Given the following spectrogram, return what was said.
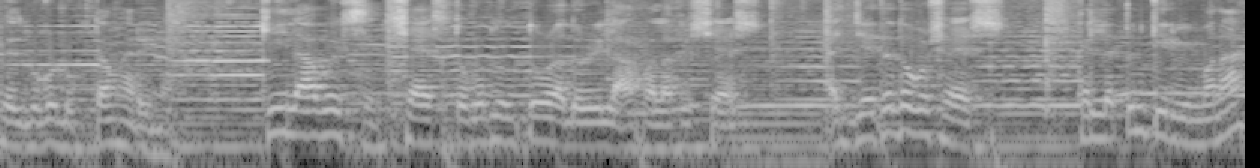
ফেসবুকে ঢুকতাম, হারি না। কি লাভ হয়েছে শেষ, তোকে দৌড়াদৌড়ি, লাফালাফি শেষ। আর যেতে তোকে শেষ। খেললে তুই কিরবি, মনা?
